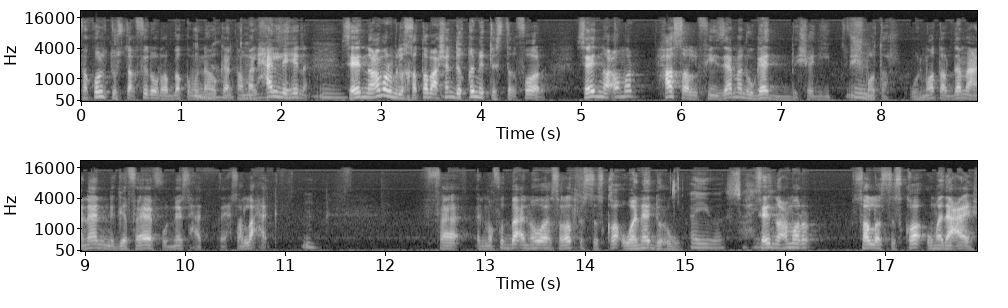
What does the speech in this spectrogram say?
فقلت استغفروا ربكم إنه كان طب الحل هنا. سيدنا عمر بن الخطاب عشان دي قيمه الاستغفار سيدنا عمر حصل في زمنه جدب شديد مش. مطر والمطر ده معناه إن جفاف والناس هيحصل لها حاجة. فالمفروض بقى إن هو صلاة الاستسقاء وندعو أيوه صحيح سيدنا عمر صلى استسقاء وما دعاش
